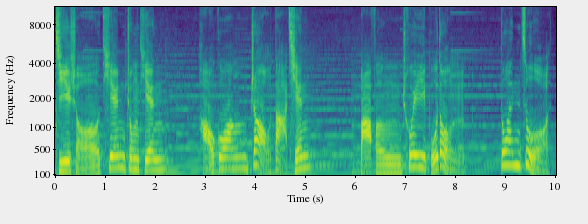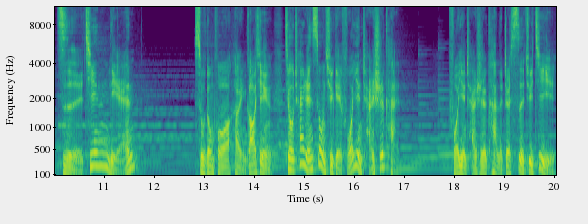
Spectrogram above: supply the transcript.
稽首天中天。”毫光照大千，八风吹不动，端坐紫金莲。苏东坡很高兴，就差人送去给佛印禅师看。佛印禅师看了这四句偈，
